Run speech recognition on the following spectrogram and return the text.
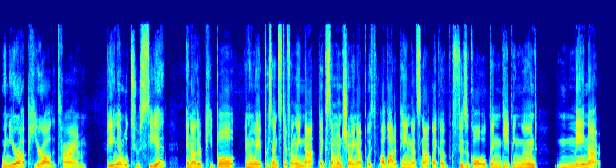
When you're up here all the time, being able to see it in other people in a way it presents differently, not like someone showing up with a lot of pain that's not like a physical, open, gaping wound, may not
